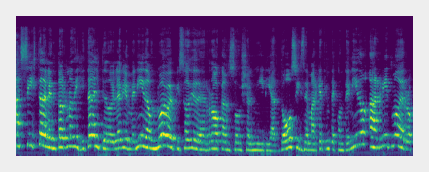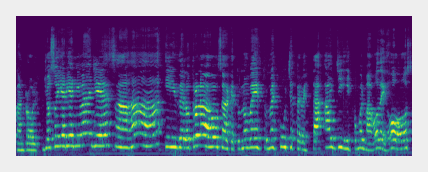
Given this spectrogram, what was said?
Brodacista del entorno digital, te doy la bienvenida a un nuevo episodio de Rock and Social Media, dosis de marketing de contenido a ritmo de rock and roll. Yo soy Ariane Valles, ajá, y del otro lado, o sea, que tú no ves, tú no escuchas, pero está allí, es como el mago de Oz,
